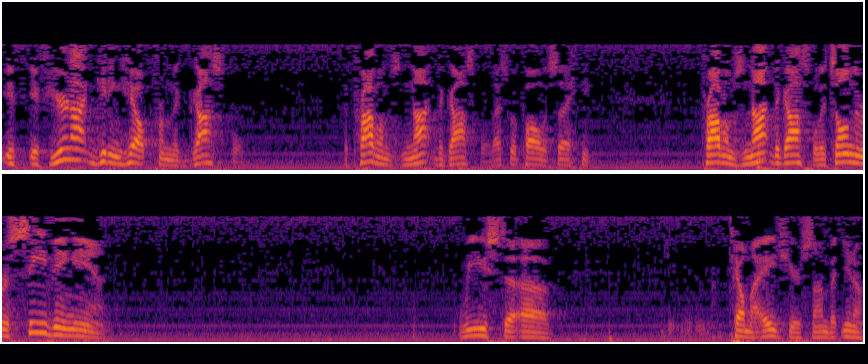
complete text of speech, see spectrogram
if, if you're not getting help from the gospel, the problem's not the gospel. That's what Paul is saying. The problem's not the gospel. It's on the receiving end. We used to uh, tell my age here, son, but you know,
